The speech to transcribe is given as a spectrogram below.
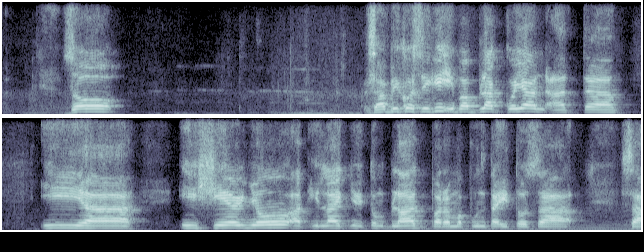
so, sabi ko, sige, iba-vlog ko yan at ah, i, ah, i-share nyo at i-like nyo itong vlog para mapunta ito sa sa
